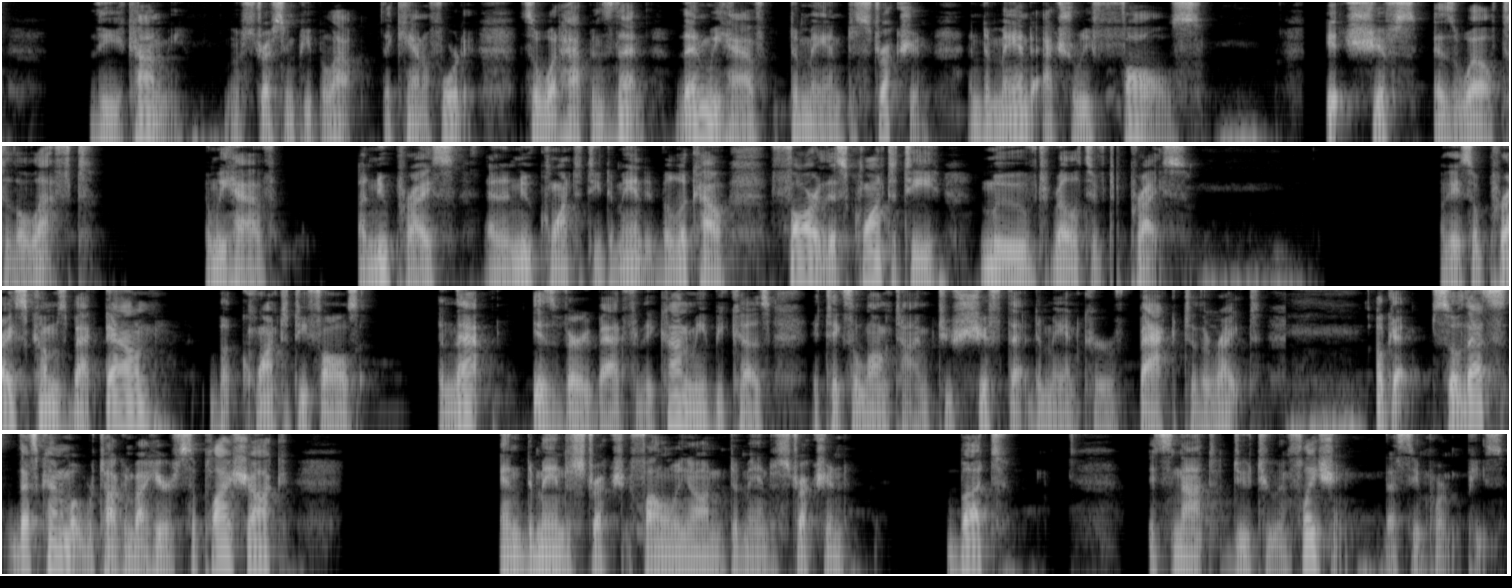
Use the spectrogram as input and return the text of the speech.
the economy or stressing people out. They can't afford it. So what happens then? Then we have demand destruction and demand actually falls. It shifts as well to the left. And we have a new price and a new quantity demanded. But look how far this quantity moved relative to price. Okay, so price comes back down, but quantity falls. And that is very bad for the economy because it takes a long time to shift that demand curve back to the right. Okay, so that's that's kind of what we're talking about here. Supply shock and demand destruction, following on demand destruction, but it's not due to inflation. That's the important piece.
